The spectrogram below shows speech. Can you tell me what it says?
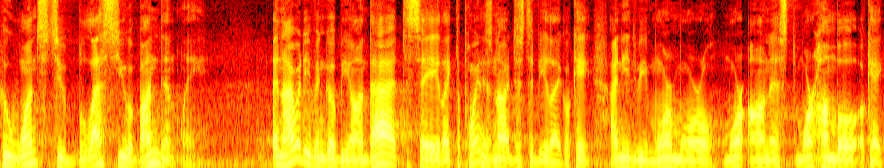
who wants to bless you abundantly. And I would even go beyond that to say, like, the point is not just to be like, okay, I need to be more moral, more honest, more humble. Okay,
